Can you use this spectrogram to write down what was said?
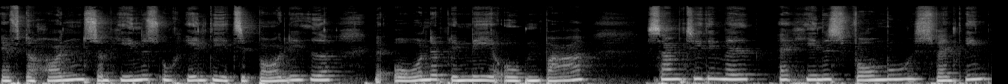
Efterhånden som hendes uheldige tilbøjeligheder med årene blev mere åbenbare, samtidig med at hendes formue svandt ind,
